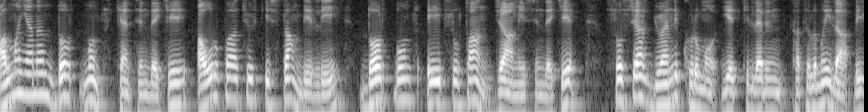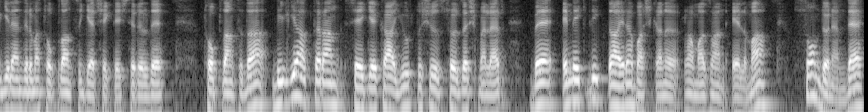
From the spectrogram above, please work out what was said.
Almanya'nın Dortmund kentindeki Avrupa Türk İslam Birliği Dortmund Eyüp Sultan Camisi'ndeki Sosyal Güvenlik Kurumu yetkililerin katılımıyla bilgilendirme toplantısı gerçekleştirildi. Toplantıda bilgi aktaran SGK Yurtdışı Sözleşmeler ve Emeklilik Daire Başkanı Ramazan Elma, son dönemde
